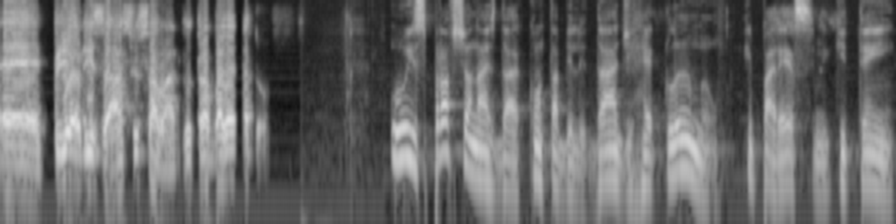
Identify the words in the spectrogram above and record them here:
é, priorizasse o salário do trabalhador. Os profissionais da contabilidade reclamam, e parece-me que tem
